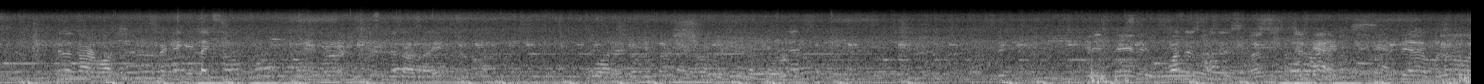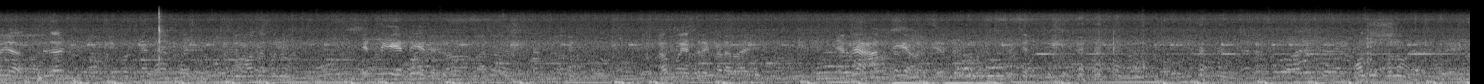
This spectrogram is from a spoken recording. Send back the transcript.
Card. Watch. If I take it like so, see, you can see the right? You are ready. See that? See, watch this, watch this. See, I have balloon over here. See that? See, watch the balloon. ಎತ್ತಿಗೆ ಎತ್ತಿಗೆ ಇದು? ಅಮ್ಮ ಎತ್ತರ ಕಡ ಬಾಯಿ ಎಲ್ಲ ಆಸ್ತಿಗೆ ಅವ್ರಿಗೆ Watch this balloon.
